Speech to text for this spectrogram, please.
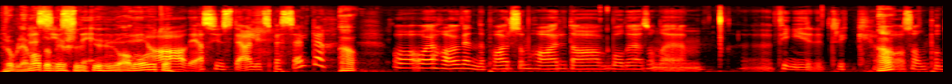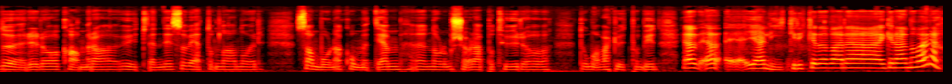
Problemet er at du blir sjuk i huet av det òg, vet du. Ja, det, jeg syns det er litt spesielt, jeg. Ja. Og, og jeg har jo vennepar som har da både sånne eh, fingertrykk Ja. og sånn på dører og kamera utvendig, så vet de da når samboeren har kommet hjem, eh, når de sjøl er på tur og de har vært ute på byen. Jeg, jeg, jeg liker ikke det der eh, greiene der, jeg.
